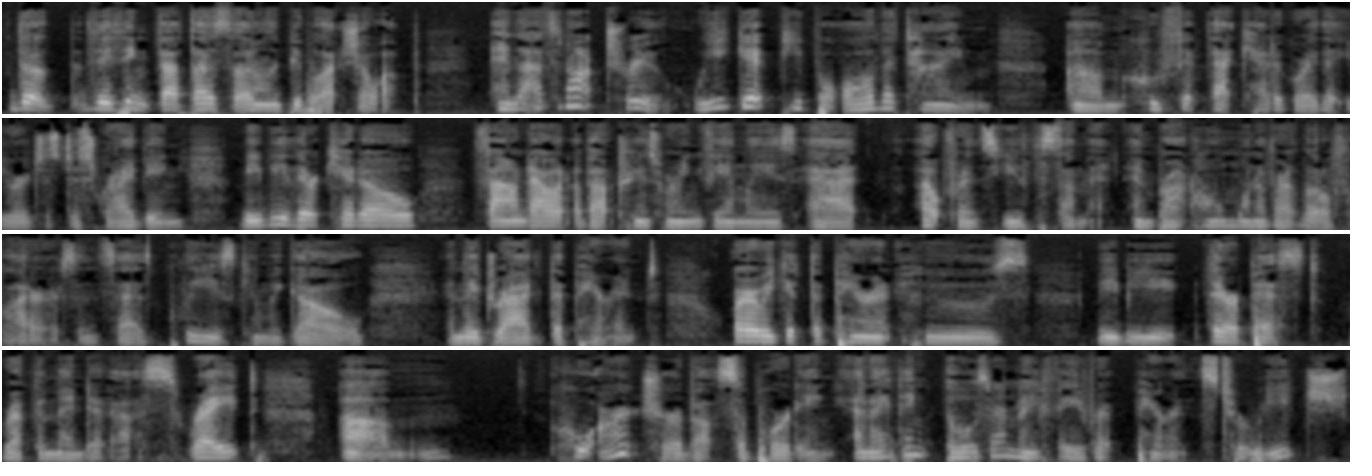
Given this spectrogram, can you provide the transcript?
The, they think that that's the only people that show up. And that's not true. We get people all the time um, who fit that category that you were just describing. Maybe their kiddo found out about transforming families at Outfront's Youth Summit and brought home one of our little flyers and says, please, can we go? And they drag the parent. Or we get the parent whose maybe therapist recommended us, right? Um, who aren't sure about supporting. And I think those are my favorite parents to reach.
